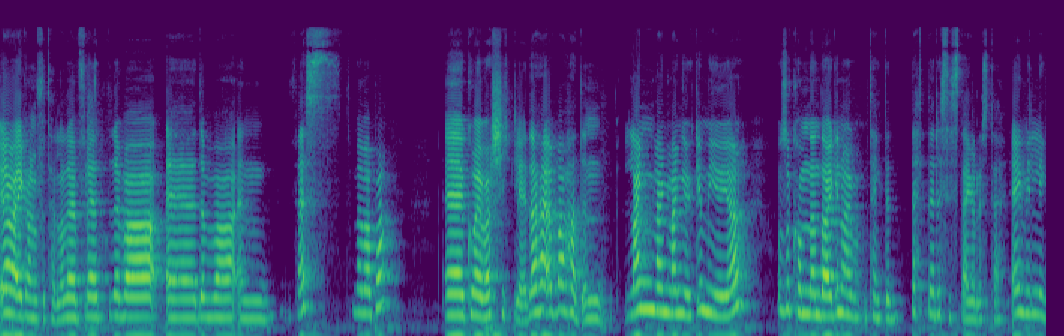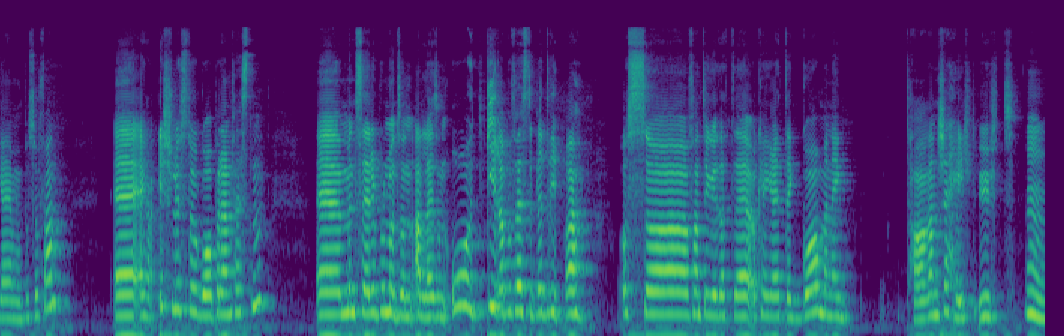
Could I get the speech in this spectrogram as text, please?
ja, jeg kan jo fortelle det. For det, det, var, eh, det var en fest vi var på, eh, hvor jeg var skikkelig jeg bare hadde en lang, lang, lang uke, mye å gjøre. Og så kom den dagen, og jeg tenkte dette er det siste jeg har lyst til. Jeg vil ligge hjemme på sofaen. Eh, jeg har ikke lyst til å gå på den festen. Eh, men så er det jo på en måte sånn alle er sånn Å, gira på fest, det blir dritbra. Og så fant jeg ut at eh, OK, greit, det går, men jeg tar den ikke helt ut. Mm.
